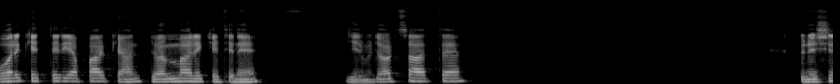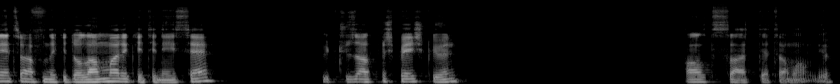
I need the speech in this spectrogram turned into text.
Bu hareketleri yaparken dönme hareketini 24 saatte, Güneşin etrafındaki dolanma hareketini ise 365 gün 6 saatte tamamlıyor.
